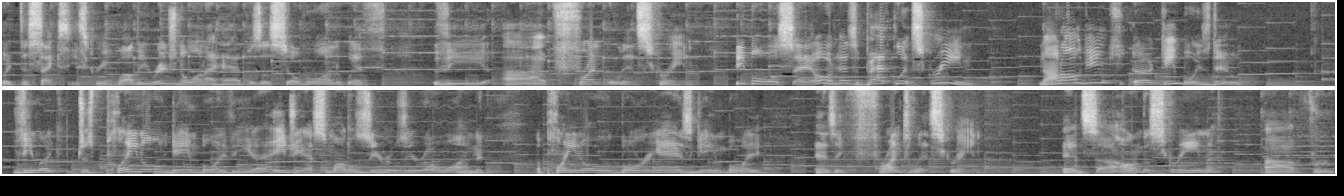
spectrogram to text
with the sexy screen. Well, the original one I had was a silver one with the uh, front lit screen. People will say, "Oh, it has a backlit screen." Not all game uh, Game Boys do. The like just plain old Game Boy, the uh, AGS model 001, a plain old boring ass Game Boy, has a front lit screen. It's uh, on the screen uh, for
